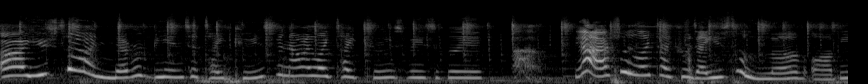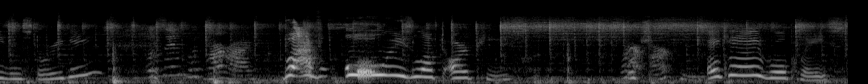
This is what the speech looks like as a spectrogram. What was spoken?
I used to never be into tycoons, but now I like tycoons basically. Oh. Yeah, I actually like tycoons. I used to love obbies and story games, Well, same with Rai but I've always loved RPs, What are RPs? aka role plays.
